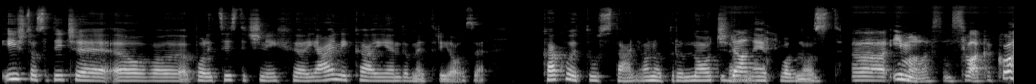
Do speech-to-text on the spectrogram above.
i što se tiče ovo, policističnih jajnika i endometrioze. Kako je tu stanje? Ono trudnoća, da. neplodnost? Uh, imala sam svakako,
